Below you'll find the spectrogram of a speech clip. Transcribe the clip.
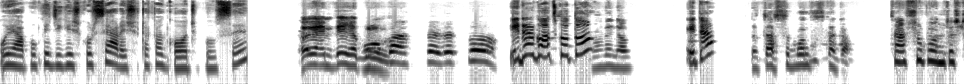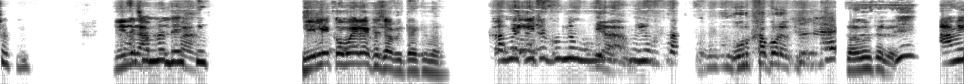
ওই আপুকে জিজ্ঞেস করছে আড়াইশো টাকা গজ বলছে। এটার গছ কত? এটা? চারশো পঞ্চাশ টাকা। চারশো পঞ্চাশ টাকা। আচ্ছা, আমরা দেখি। নিলে কমাই রাখা যাবে দেখেন আমরা এটা আমি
